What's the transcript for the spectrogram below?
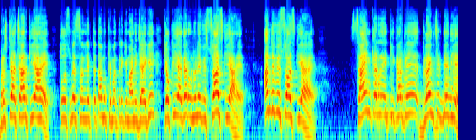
भ्रष्टाचार किया है तो उसमें संलिप्तता मुख्यमंत्री की मानी जाएगी, क्योंकि अगर उन्होंने विश्वास किया है, अंधविश्वास किया है, साइन कर करके ब्लैंक चेक दे दिए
